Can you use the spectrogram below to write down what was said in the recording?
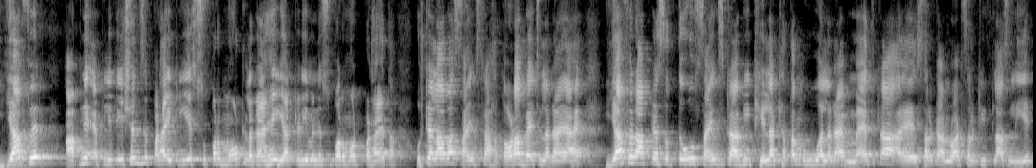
या फिर आपने एप्लीकेशन से पढ़ाई की है, सुपर मोट लगाए हैं या कड़ी मैंने सुपर मोट पढ़ाया था, उसके अलावा साइंस का हथौड़ा बैच लगाया है, या फिर आप कह सकते हो साइंस का अभी ठेला खत्म हुआ लगाया मैथ का सर का अनुवाद सर की क्लास लिए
